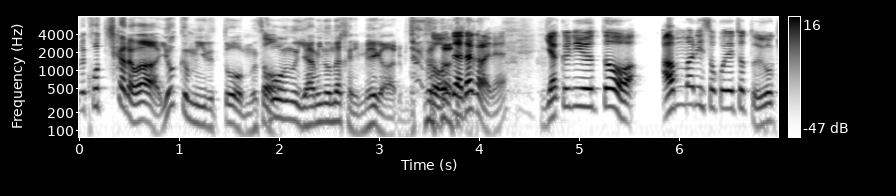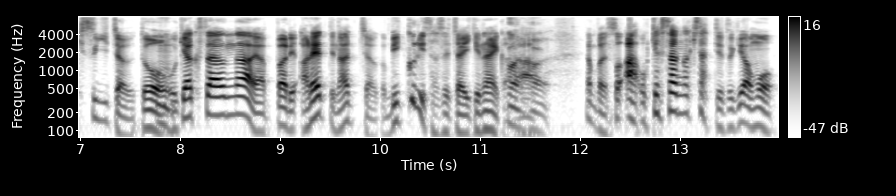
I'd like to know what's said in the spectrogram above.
でこっちからはよく見ると向こうの闇の中に目があるみたいな。そう。でだからね逆に言うとあんまりそこでちょっと動きすぎちゃうと、うん。お客さんがやっぱりあれってなっちゃうからびっくりさせちゃいけないから、はいはい。やっぱりそうあお客さんが来たっていう時はも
